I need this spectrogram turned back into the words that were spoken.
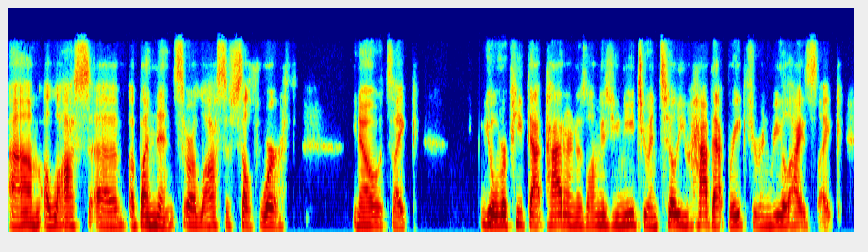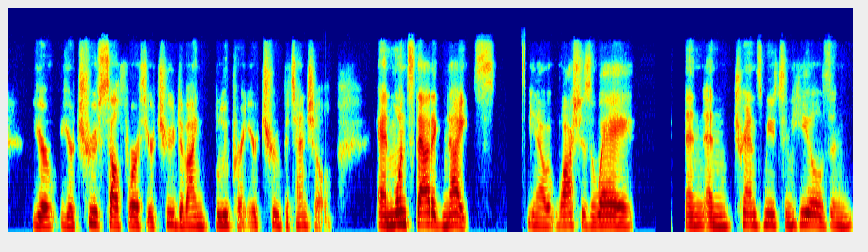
um, a loss of abundance or a loss of self-worth. You know it's like you'll repeat that pattern as long as you need to until you have that breakthrough and realize like your your true self-worth your true divine blueprint your true potential. And once that ignites you know it washes away and and transmutes and heals and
